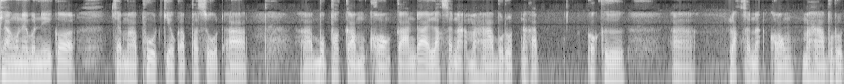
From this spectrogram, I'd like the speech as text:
อย่างในวันนี้ก็จะมาพูดเกี่ยวกับพระสูตรอ่าอ่าบุพกรรมของการได้ลักษณะมหาบุรุษนะครับ ก็คืออลักษณะของมหาบุรุษ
